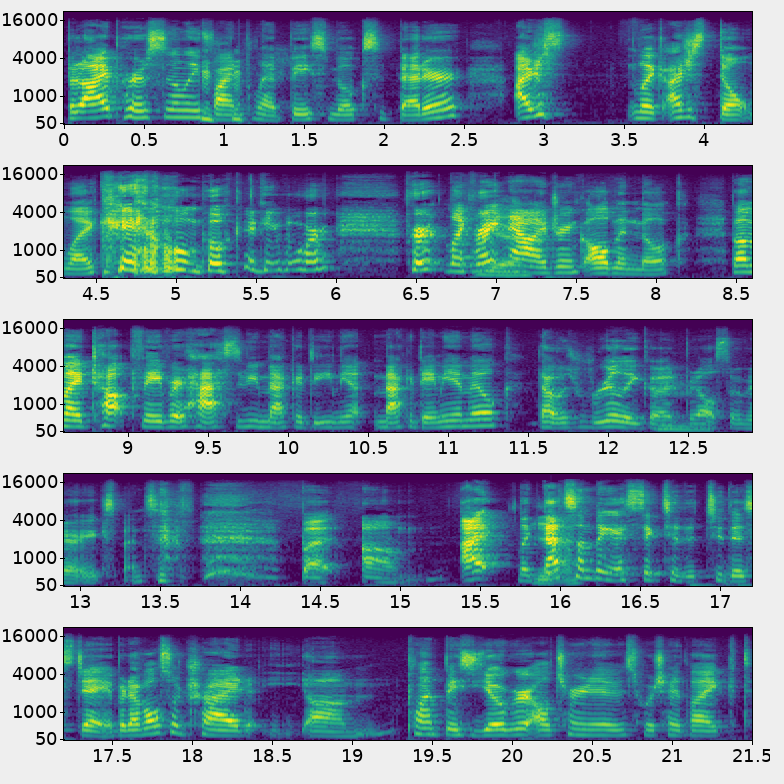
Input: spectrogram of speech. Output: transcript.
but I personally find plant-based milks better. I just like I just don't like animal milk anymore. Per, like right Yeah. now I drink almond milk, but my top favorite has to be macadamia macadamia milk. That was really good, but also very expensive. but um I like Yeah. that's something I stick to the, to this day. But I've also tried um, plant-based yogurt alternatives, which I liked,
